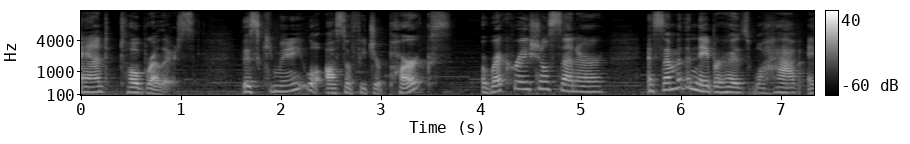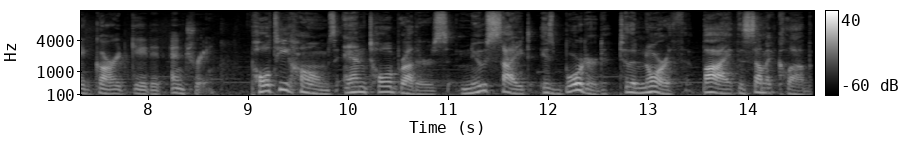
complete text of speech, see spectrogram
and Toll Brothers. This community will also feature parks, a recreational center, some of the neighborhoods will have a guard gated entry. Pulte Homes and Toll Brothers' new site is bordered to the north by the Summit Club,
